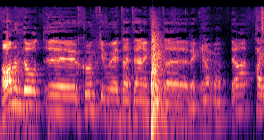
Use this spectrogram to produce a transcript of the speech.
Ja, men då eh, sjunker vi med Titanic detta. Jajamän. Ja, Tack.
